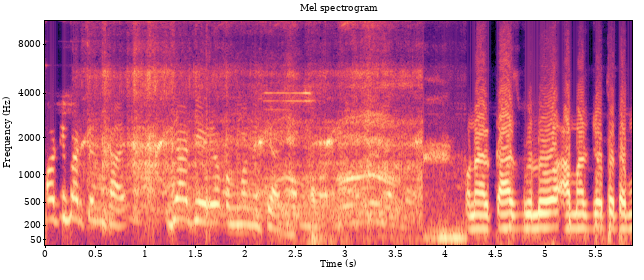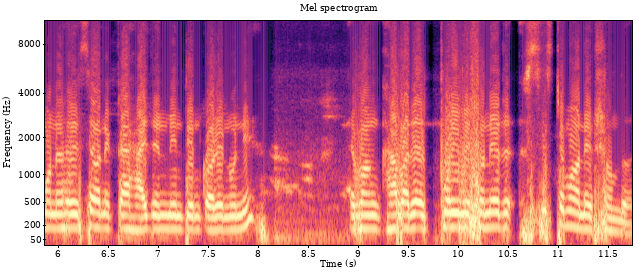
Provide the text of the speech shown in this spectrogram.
ফর্টি পার্সেন্ট খায় যা যেরকম মনে চায়। ওনার কাজগুলো আমার যতটা মনে হয়েছে অনেকটা হাইজিন মেনটেন করেন উনি। এবং খাবারের পরিবেশনের সিস্টেমও অনেক সুন্দর।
